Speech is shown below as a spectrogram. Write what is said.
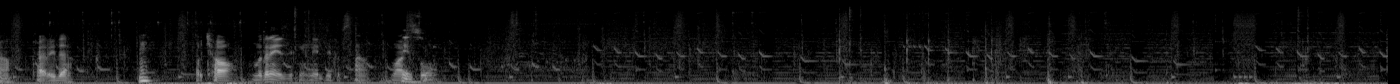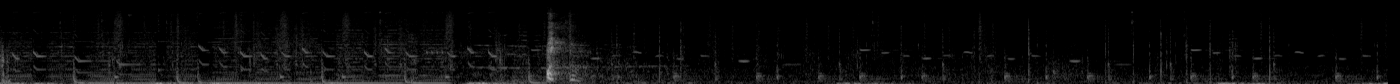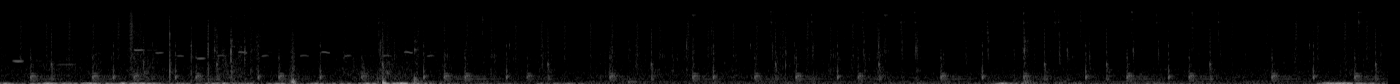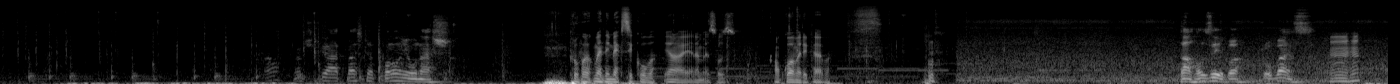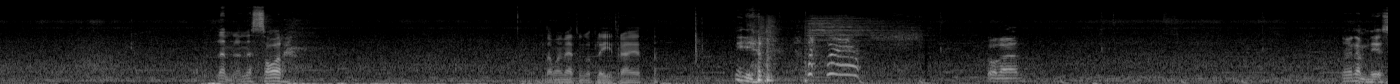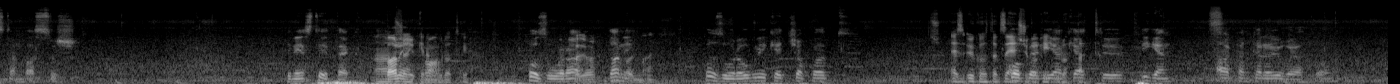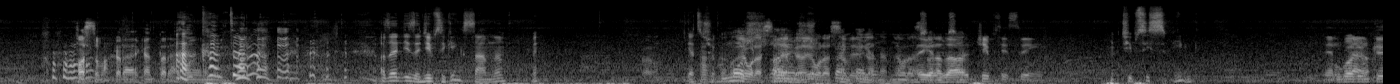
Ja, kár ide. Hm? Hogyha, de nézzük, nézzük aztán, majd Nézzük. szó. Átmásni a falon, Jónás. Próbálok menni Mexikóba. Ja, ja, nem ez az. Akkor Amerikába. San Jose-ba próbálsz? Mhm. Nem lenne szar. De majd mehetünk a play-it rájötte. Igen. Talán. Én nem néztem, basszus. Ti néztétek? Aha, senki nem ugrott ki. Hozóra, Dani, hozóra ugrik egy csapat, És Ez ők voltak az elsők, akik ugrottak. 2, igen, Alcantara jó olyat volna. Faszom akar elkenterelni. Az egy, ez egy Gypsy King szám, nem? Mi? Kettő sokan. Most Jó lesz a vége, jó lesz a nem vége. kell. Jó lesz Igen, az a Gypsy Swing. Gypsy Swing. Ugorjunk ki.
